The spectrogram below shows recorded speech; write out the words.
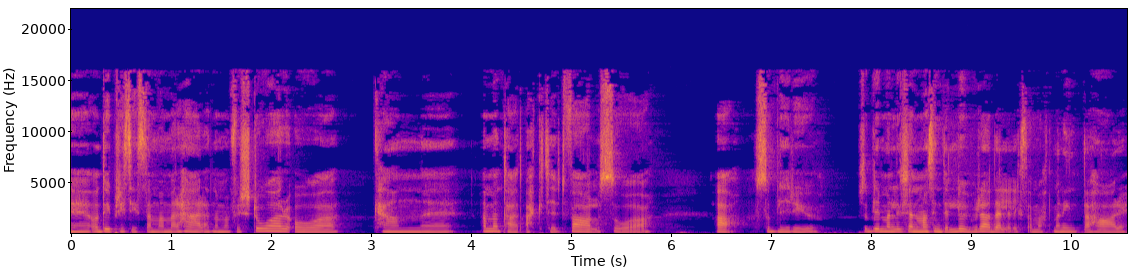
Eh, och det är precis samma med det här, att när man förstår och kan eh, ja, ta ett aktivt val så ja, så blir det ju så blir man, känner man sig inte lurad eller liksom att man inte har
